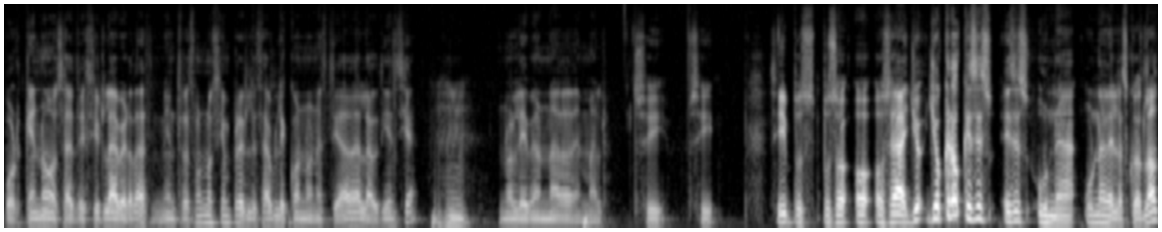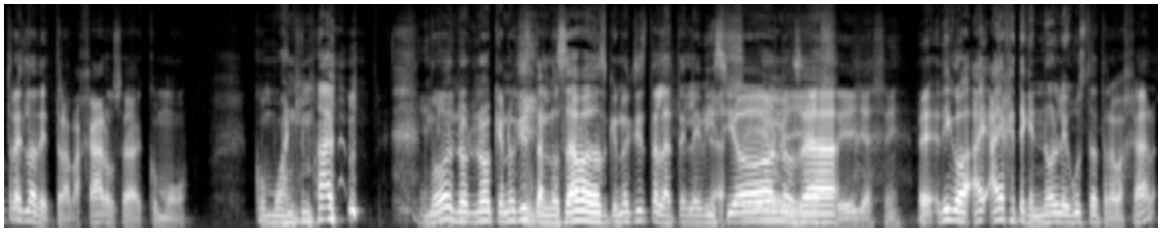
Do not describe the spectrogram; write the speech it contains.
¿por qué no? O sea, decir la verdad. Mientras uno siempre les hable con honestidad a la audiencia, no le veo nada de malo. Sí, sí. Sí, pues, pues o, o- o sea, yo, yo creo que esa es, esa es una, una de las cosas. La otra es la de trabajar, o sea, como, como animal. No, no, no, que no existan los sábados, que no exista la sé, televisión, o sea, Ya sé, ya sé. eh, digo, hay, hay gente que no le gusta trabajar,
